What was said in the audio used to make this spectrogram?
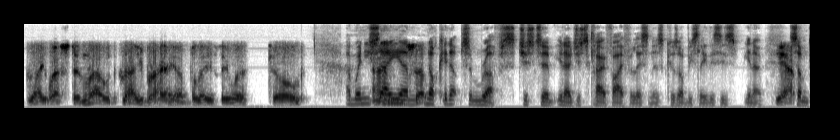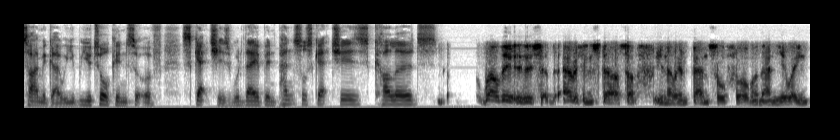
Great Western Road, Greybray, I believe they were called. And when you say um, so, knocking up some roughs, just to you know, just to clarify for listeners, because obviously this is you know yeah. some time ago. You, you're talking sort of sketches. Would they have been pencil sketches, coloured? Well, everything starts off, you know, in pencil form, and then you ink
